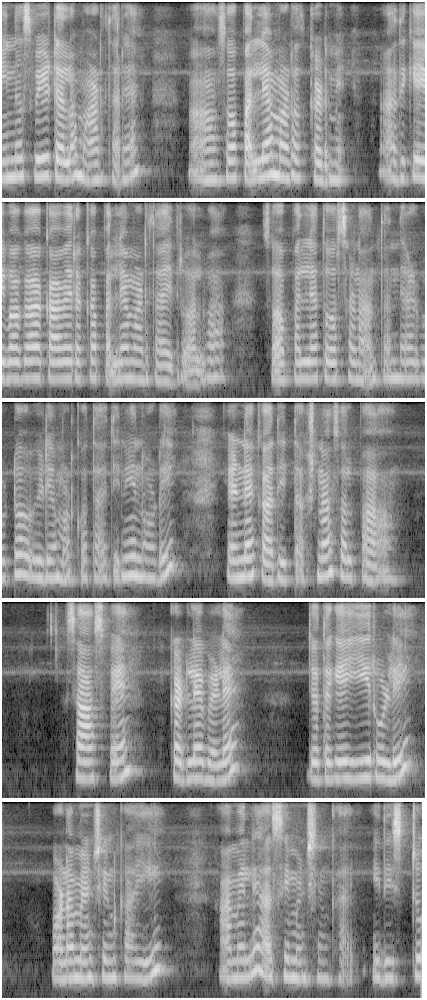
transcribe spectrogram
ಇನ್ನು ಸ್ವೀಟ್ ಎಲ್ಲ ಮಾಡ್ತಾರೆ. ಸೊ ಪಲ್ಯ ಮಾಡೋದು ಕಡಿಮೆ. ಅದಕ್ಕೆ ಇವಾಗ ಕಾವೇರಕ್ಕ ಪಲ್ಯ ಮಾಡ್ತಾಯಿದ್ರು ಅಲ್ವಾ? ಸೊ ಆ ಪಲ್ಯ ತೋರಿಸೋಣ ಅಂತಂದು ಹೇಳ್ಬಿಟ್ಟು ವೀಡಿಯೋ ಮಾಡ್ಕೋತಾ ಇದ್ದೀನಿ. ನೋಡಿ, ಎಣ್ಣೆ ಕಾದಿದ ತಕ್ಷಣ ಸ್ವಲ್ಪ ಸಾಸಿವೆ, ಕಡಲೆಬೇಳೆ, ಜೊತೆಗೆ ಈರುಳ್ಳಿ, ಒಣಮೆಣಸಿನ್ಕಾಯಿ, ಆಮೇಲೆ ಹಸಿಮೆಣ್ಸಿನ್ಕಾಯಿ ಇದಿಷ್ಟು.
